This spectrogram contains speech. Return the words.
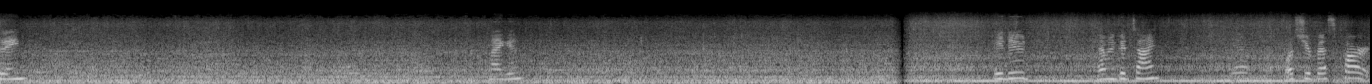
Shane? Megan? Hey, dude. Having a good time? Yeah. What's your best part?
